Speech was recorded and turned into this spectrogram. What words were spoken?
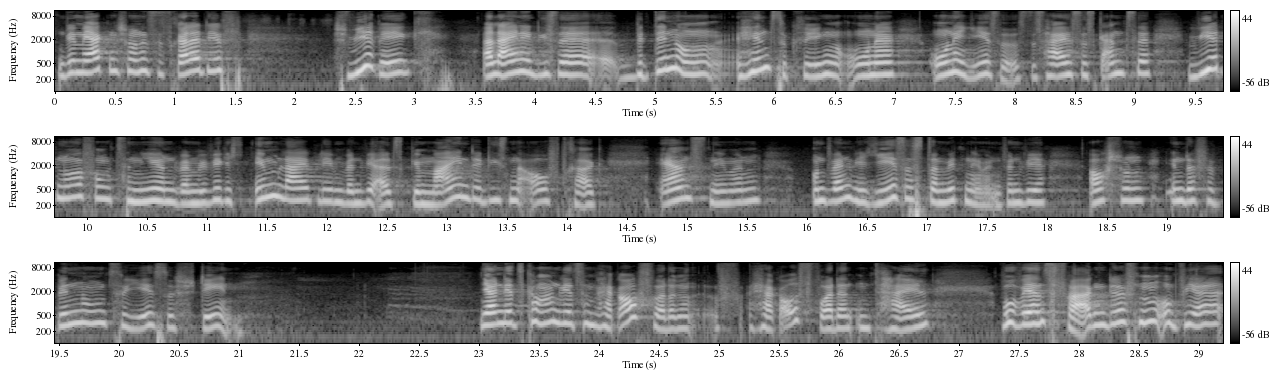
Und wir merken schon, es ist relativ schwierig, alleine diese Bedingung hinzukriegen ohne, ohne Jesus. Das heißt, das Ganze wird nur funktionieren, wenn wir wirklich im Leib leben, wenn wir als Gemeinde diesen Auftrag ernst nehmen und wenn wir Jesus da mitnehmen, wenn wir auch schon in der Verbindung zu Jesus stehen. Ja, und jetzt kommen wir zum herausfordernden Teil, wo wir uns fragen dürfen, ob wir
